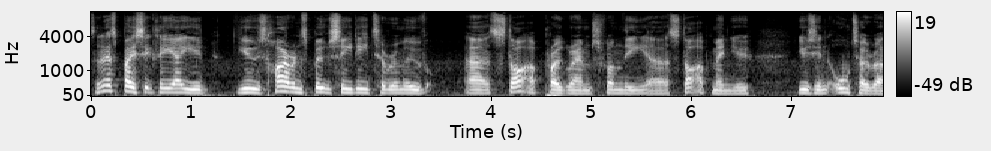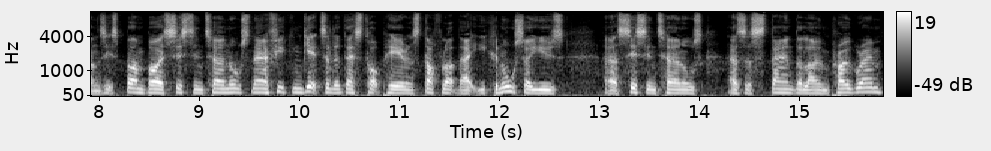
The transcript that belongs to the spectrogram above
So that's basically how you use Hiren's Boot CD to remove uh, startup programs from the uh, startup menu using Autoruns. It's done by sysinternals. Now if you can get to the desktop here and stuff like that, you can also use uh, sysinternals as a standalone program.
